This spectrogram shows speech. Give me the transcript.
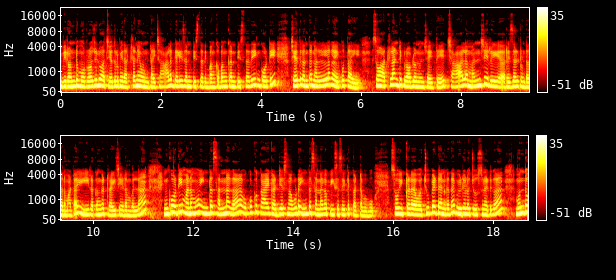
ఇవి రెండు మూడు రోజులు ఆ చేతుల మీద అట్లనే ఉంటాయి. చాలా గలీజ్ అనిపిస్తుంది బంక బంక అనిపిస్తుంది. ఇంకోటి చేతులంతా నల్లగా అయిపోతాయి సో అట్లాంటి ప్రాబ్లం నుంచి అయితే చాలా మంచి రిజల్ట్ ఉంటుంది అనమాట ఈ రకంగా ట్రై చేయడం వల్ల. ఇంకోటి మనము ఇంత సన్నగా ఒక్కొక్క కాయ కట్ చేసినా కూడా ఇంత సన్నగా పీసెస్ అయితే కట్ అవ్వవు సో ఇక్కడ చూపెట్టాను కదా వీడియోలో చూస్తున్నట్టుగా ముందు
